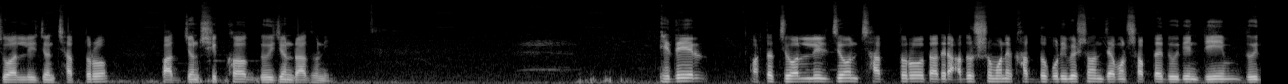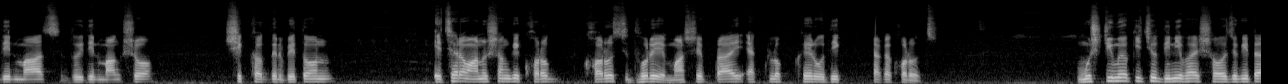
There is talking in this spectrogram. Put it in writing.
চুয়াল্লিশ জন ছাত্র পাঁচজন শিক্ষক দুইজন রাঁধুনি। এদের অর্থাৎ চুয়াল্লিশ জন ছাত্র তাদের আদর্শ মানের খাদ্য পরিবেশন, যেমন সপ্তাহে দুই দিন ডিম, দুই দিন মাছ, দুই দিন মাংস, শিক্ষকদের বেতন। এছাড়াও আনুষঙ্গিক খরচ খরচ ধরে মাসে প্রায় এক লক্ষের অধিক টাকা খরচ। মুষ্টিমেয় কিছু দিনী ভাইয়ের সহযোগিতা,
